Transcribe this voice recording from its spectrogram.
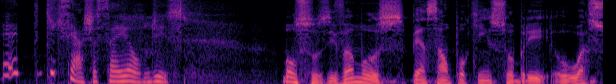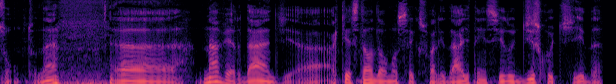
É, O que, que você acha, Sayão, disso? Bom, Suzy, vamos pensar um pouquinho sobre o assunto, né? Ah, na verdade, a, a questão da homossexualidade tem sido discutida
